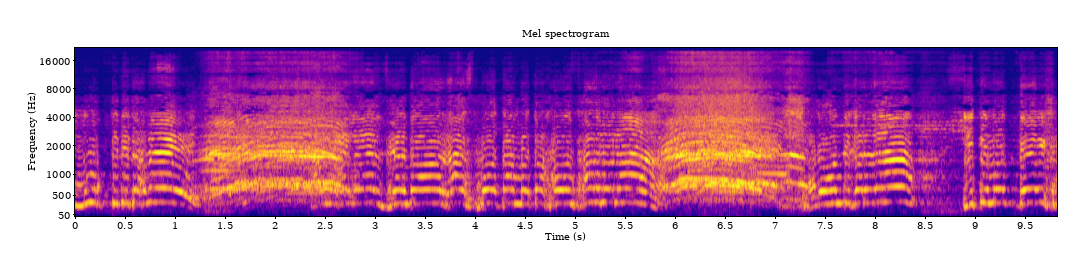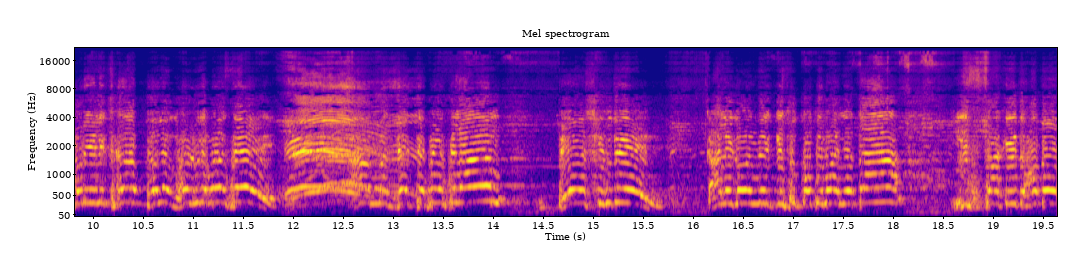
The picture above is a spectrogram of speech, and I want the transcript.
মুক্তি দিতে হবে। রাজপথ আমরা তখন ছাড়বো না ষড়যন্ত্রকারীরা ইতিমধ্যে শরীর খারাপ বলে ঘর ঢুকে পড়েছে আমরা দেখতে পেয়েছিলাম বেশ কিছুদিন কালীগঞ্জের কিছু কতিপয় নেতা ইচ্ছাকৃত হবে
